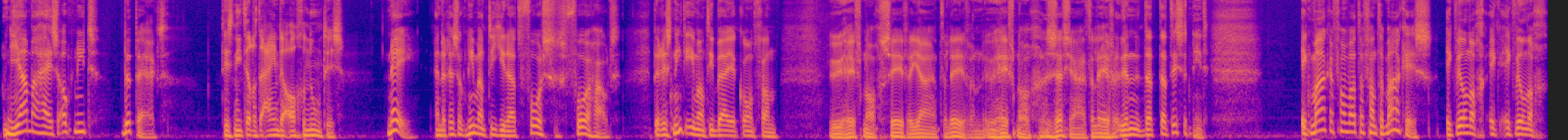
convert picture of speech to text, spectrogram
Ja, maar hij is ook niet beperkt. Het is niet dat het einde al genoemd is. Nee, en er is ook niemand die je dat voor, voorhoudt. Er is niet iemand die bij je komt van... U heeft nog zeven jaar te leven. U heeft nog zes jaar te leven. En Dat, dat is het niet. Ik maak ervan wat er van te maken is. Ik wil nog, ik, ik wil nog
